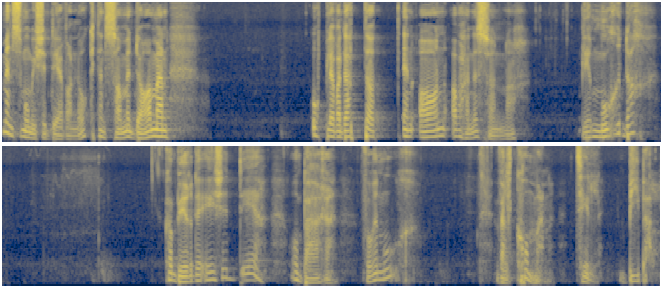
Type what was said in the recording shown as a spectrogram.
Men som om ikke det var nok, den samme damen opplever dette at en annen av hennes sønner blir morder. Hva byrde er ikke det å bære for en mor? Velkommen til Bibelen.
